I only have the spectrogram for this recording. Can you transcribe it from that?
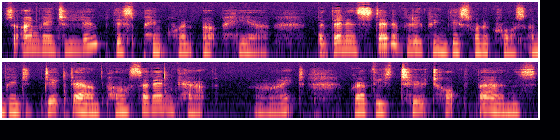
So I'm going to loop this pink one up here, but then instead of looping this one across, I'm going to dig down past that end cap, alright, grab these two top bands,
